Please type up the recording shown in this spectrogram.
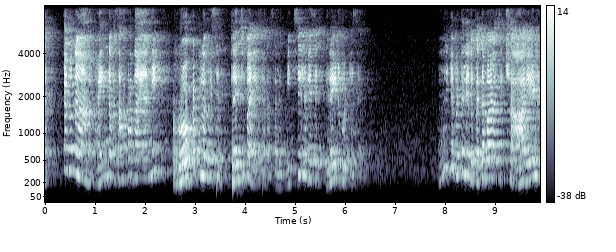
చక్కగా హైందవ సాంప్రదాయాన్ని రోకట్లో వేసి దంచి పారేశారు. మిక్సీలో వేసే గ్రైండ్ కొట్టేశారు. ఊరికే పెట్టలేదు. పెద్ద బాల శిక్ష ఆరేళ్ళు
